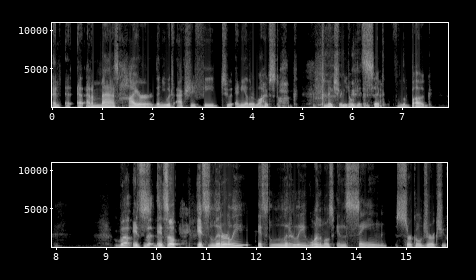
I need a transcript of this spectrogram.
and at, at a mass higher than you would actually feed to any other livestock to make sure you don't get sick from the bug. Well, It's the- it's so it's literally it's literally one of the most insane circle jerks you've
